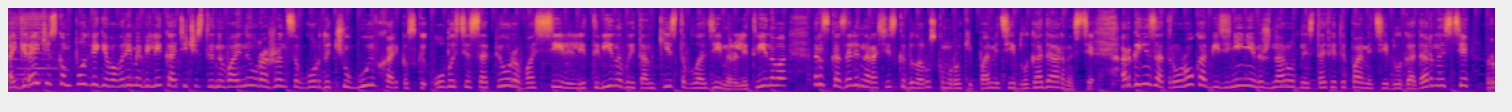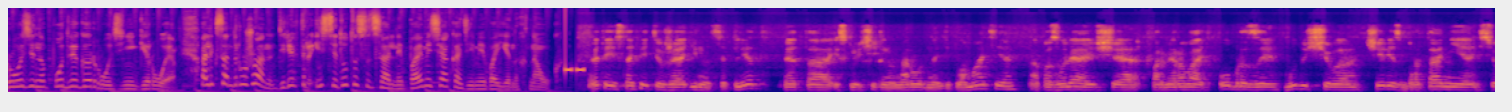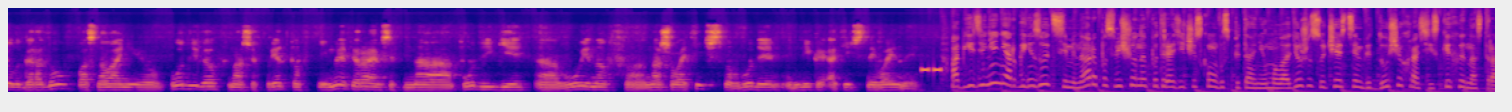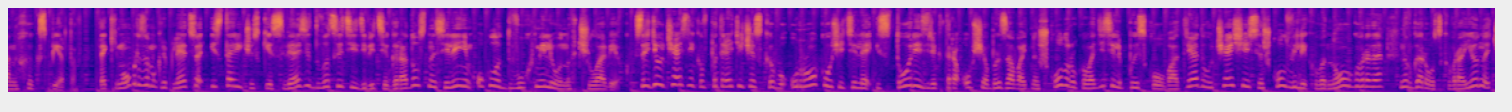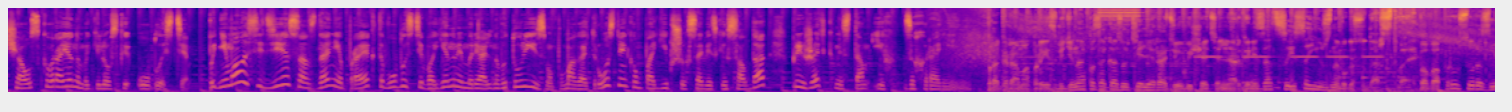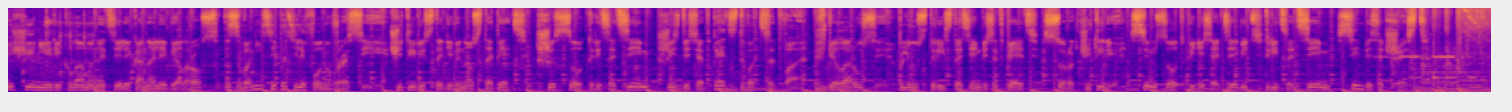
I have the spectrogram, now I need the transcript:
О героическом подвиге во время Великой Отечественной войны уроженцев города Чугуй в Харьковской области сапера Василия Литвинова и танкиста Владимира Литвинова рассказали на российско-белорусском уроке памяти и благодарности. Организатор урока – объединение международной эстафеты памяти и благодарности «Родина подвига Родине героя». Александр Ужанов, директор Института социальной памяти Академии военных наук. Этой эстафете уже 11 лет. Это исключительно народная дипломатия, позволяющая формировать образы будущего через братание сел городов по основанию подвигов наших предков. И мы опираемся на подвиги э, воинов э, нашего Отечества в годы Великой Отечественной войны. Объединение организует семинары, посвященные патриотическому воспитанию молодежи с участием ведущих российских и иностранных экспертов. Таким образом, укрепляются исторические связи 29 городов с населением около 2 миллионов человек. Среди участников патриотического урока учителя истории, директора общеобразовательной школы, руководители поискового отряда, учащиеся школ Великого Новгорода, Новгородского района, Чаус Кировского района Могилевской области. Поднималась идея создания проекта в области военно-мемориального туризма, помогать родственникам погибших советских солдат приезжать к местам их захоронений. Программа произведена по заказу телерадиовещательной организации Союзного государства. По вопросу размещения рекламы на телеканале «Белрос» звоните по телефону в России 495 637 65 22. В Беларуси плюс 375 44 759 37 76.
